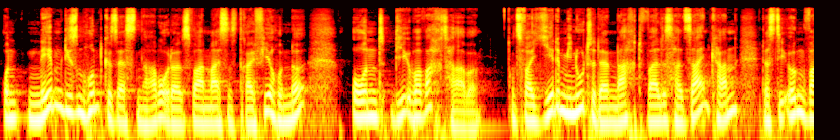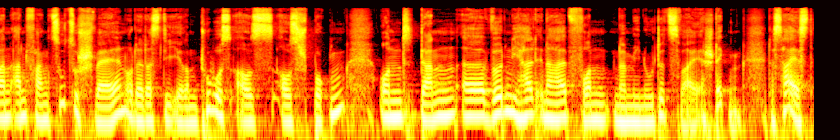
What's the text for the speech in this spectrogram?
und neben diesem Hund gesessen habe, oder es waren meistens drei, vier Hunde, und die überwacht habe. Und zwar jede Minute der Nacht, weil es halt sein kann, dass die irgendwann anfangen zuzuschwellen oder dass die ihren Tubus aus, ausspucken und dann äh, würden die halt innerhalb von einer Minute, zwei ersticken. Das heißt,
